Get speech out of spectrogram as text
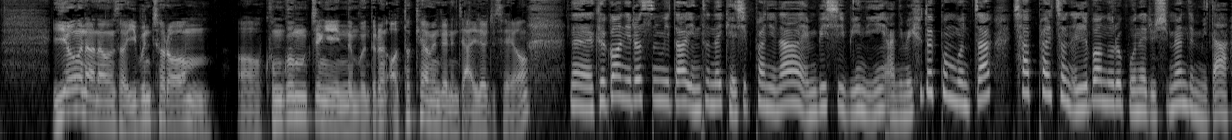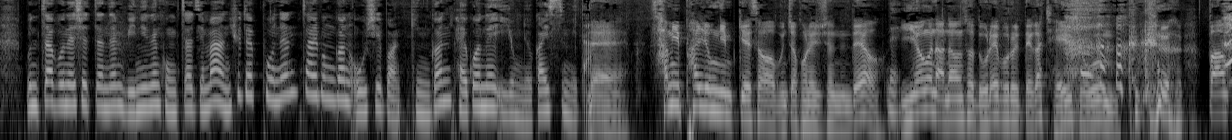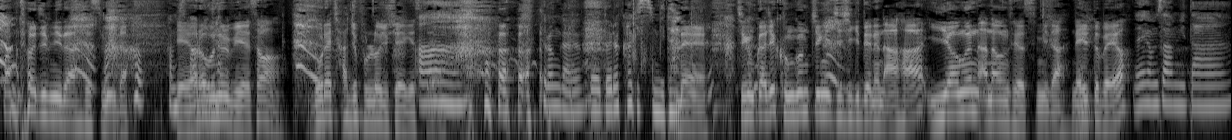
이영은 아나운서 이분처럼 어, 궁금증이 있는 분들은 어떻게 하면 되는지 알려주세요. 네, 그건 이렇습니다. 인터넷 게시판이나 MBC 미니 아니면 휴대폰 문자 샵 8001번으로 보내주시면 됩니다. 문자 보내실 때는 미니는 공짜지만 휴대폰은 짧은 건 50원, 긴 건 100원의 이용료가 있습니다. 네. 3286님께서 문자 보내주셨는데요. 네. 이영은 아나운서 노래 부를 때가 제일 좋음. 크크. 빵빵 터집니다. 하셨습니다. 예, 여러분을 위해서 노래 자주 불러주셔야겠어요. 아, 그런가요? 네, 노력하겠습니다. 네. 지금까지 궁금증이 지식이 되는 아하 이영은 아나운서였습니다. 내일 또 봬요. 네, 감사합니다.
